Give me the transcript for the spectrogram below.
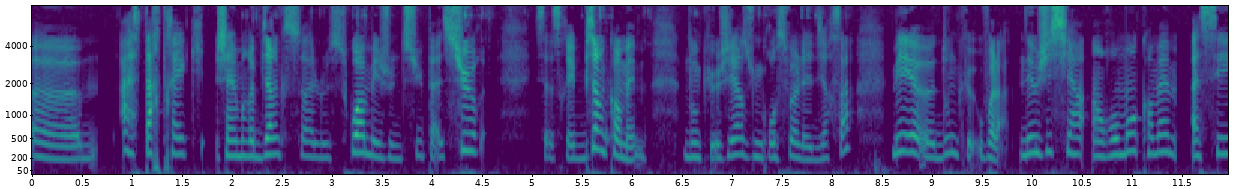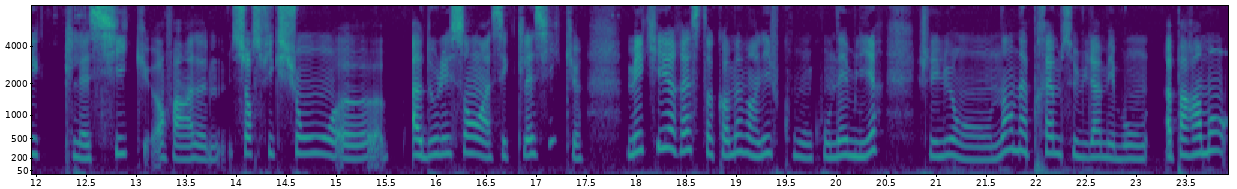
euh, à Star Trek? J'aimerais bien que ça le soit, mais je ne suis pas sûre. Ça serait bien quand même. Donc j'ai l'air d'une grosse folle à dire ça. Mais donc voilà, Neogicia, un roman quand même assez classique, enfin science-fiction adolescent assez classique, mais qui reste quand même un livre qu'on aime lire. Je l'ai lu en un après-midi celui-là, mais bon, apparemment,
